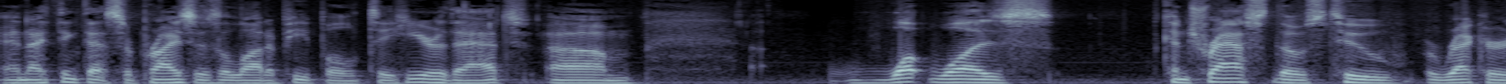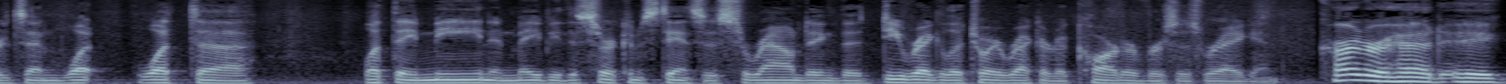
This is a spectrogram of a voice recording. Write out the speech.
and I think that surprises a lot of people to hear that. Um, what was contrast those two records and what what uh, what they mean and maybe the circumstances surrounding the deregulatory record of Carter versus Reagan. Carter had a,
